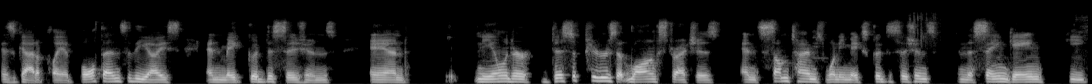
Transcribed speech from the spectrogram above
has got to play at both ends of the ice and make good decisions. And Nylander disappears at long stretches and sometimes when he makes good decisions in the same game, he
